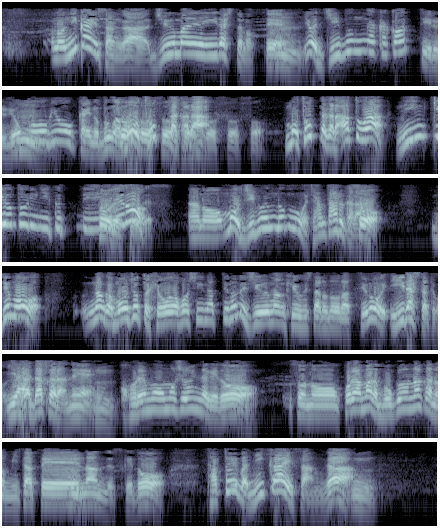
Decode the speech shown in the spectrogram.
あの、二階さんが10万円言い出したのって、うん。要は自分が関わっている旅行業界の分はもう取ったからもう取ったから、あとは人気を取りに行くっていう意味でのそうです。そうです、あの、もう自分の分はちゃんとあるから。そでも、なんかもうちょっと票が欲しいなっていうので10万給付したらどうだっていうのを言い出したってことですね。や、だからね、うん。これも面白いんだけど、その、これはまだ僕の中の見立てなんですけど、例えば二階さんが、うん。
